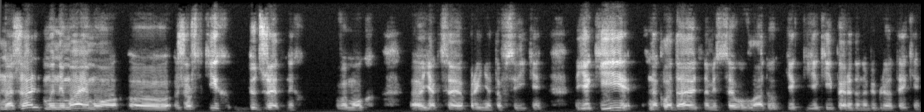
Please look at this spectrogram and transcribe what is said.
На жаль, ми не маємо е, жорстких бюджетних вимог, е, як це прийнято в світі, які накладають на місцеву владу, якій передано бібліотеки,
